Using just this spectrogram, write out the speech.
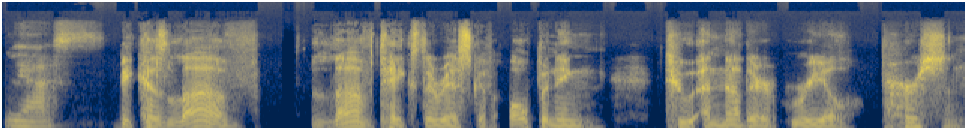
Yes. Because love love takes the risk of opening to another real person.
